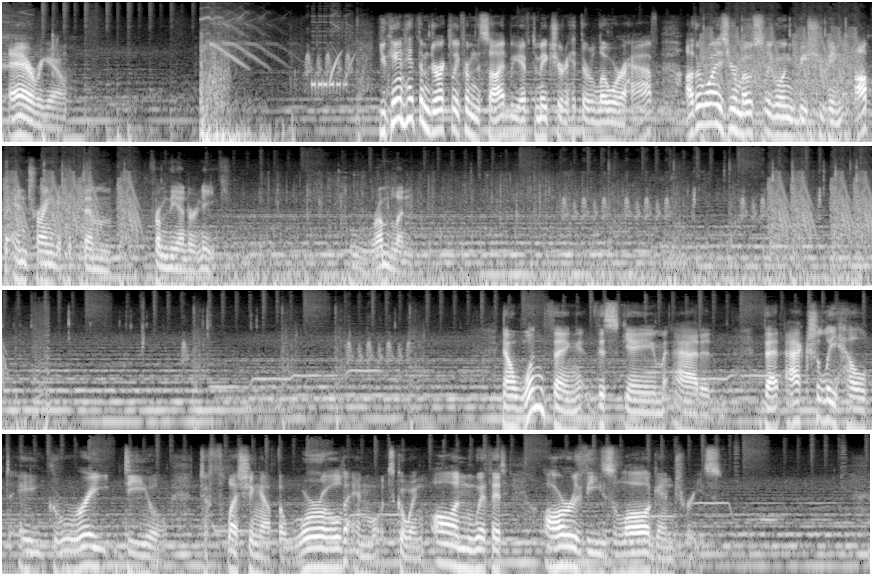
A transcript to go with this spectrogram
There we go. You can hit them directly from the side, but you have to make sure to hit their lower half. Otherwise, you're mostly going to be shooting up and trying to hit them from the underneath. Ooh, rumbling. Now, one thing this game added that actually helped a great deal to fleshing out the world and what's going on with it are these log entries.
